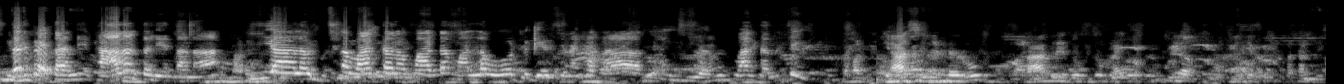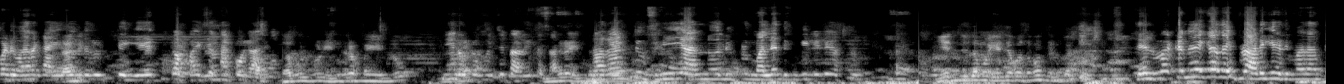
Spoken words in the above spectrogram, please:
ఇద్దరు పెట్టాను నేను కాదంటలేను నాన్న. ఇయ్యాల ఇచ్చిన వాగ్దానం మాట మళ్ళా ఓట్లు గెలిచినాక రాదు. వాగ్దానం చెయ్యి. గ్యాస్ సిలిండరు కాంగ్రెస్ ఇప్పటి వరకు ఐదు వందలు ఉంటే ఏక పైసా తక్కువ కాదు. డబుల్ ఇల్లు నేను ఒక ముచ్చట అడుగుతాను కరెంటు ఫ్రీ అన్నోళ్ళు ఇప్పుడు మళ్ళీ ఎందుకు బిల్లులు వేస్తుంది తెలియకనే కదా ఇప్పుడు అడిగేది. మరి అంత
